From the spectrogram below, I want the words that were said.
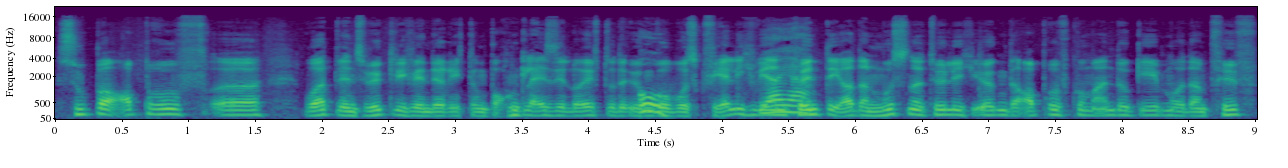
super Abrufwort, äh, wenn es wirklich, wenn der Richtung Bahngleise läuft oder irgendwo, oh. wo es gefährlich werden ja, ja. könnte, ja, dann muss natürlich irgendein Abrufkommando geben oder ein Pfiff,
